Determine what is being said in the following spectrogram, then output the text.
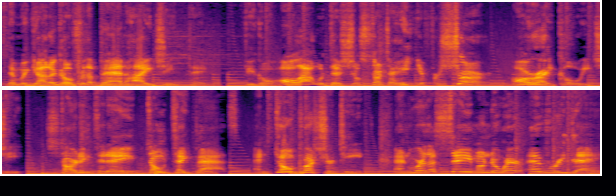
Then we gotta go for the bad hygiene thing. If you go all out with this, she'll start to hate you for sure. All right, Koichi. Starting today, don't take baths and don't brush your teeth and wear the same underwear every day.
